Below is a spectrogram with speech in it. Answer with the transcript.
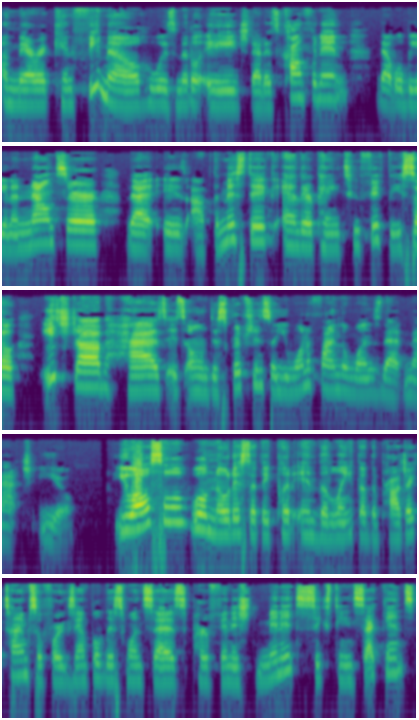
American female who is middle aged, that is confident, that will be an announcer, that is optimistic, and they're paying 250 So, each job has its own description. So, you want to find the ones that match you. You also will notice that they put in the length of the project time. So for example, this one says per finished minute, 16 seconds.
